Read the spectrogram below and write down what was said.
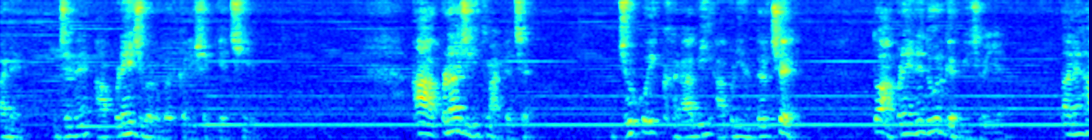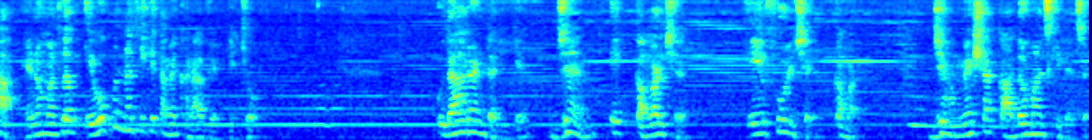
અને જેને આપણે જ બરોબર કરી શકીએ છીએ. આ આપણા જ હિત માટે છે. જો કોઈ ખરાબી આપણી અંદર છે, તો આપણે એને દૂર કરવી જોઈએ. અને હા, એનો મતલબ એવો પણ નથી કે તમે ખરાબ વ્યક્તિ છો. ઉદાહરણ તરીકે, જેમ એક કમળ છે, એ ફૂલ છે, કમળ, જે હંમેશા કાદવમાં જ ખીલે છે.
